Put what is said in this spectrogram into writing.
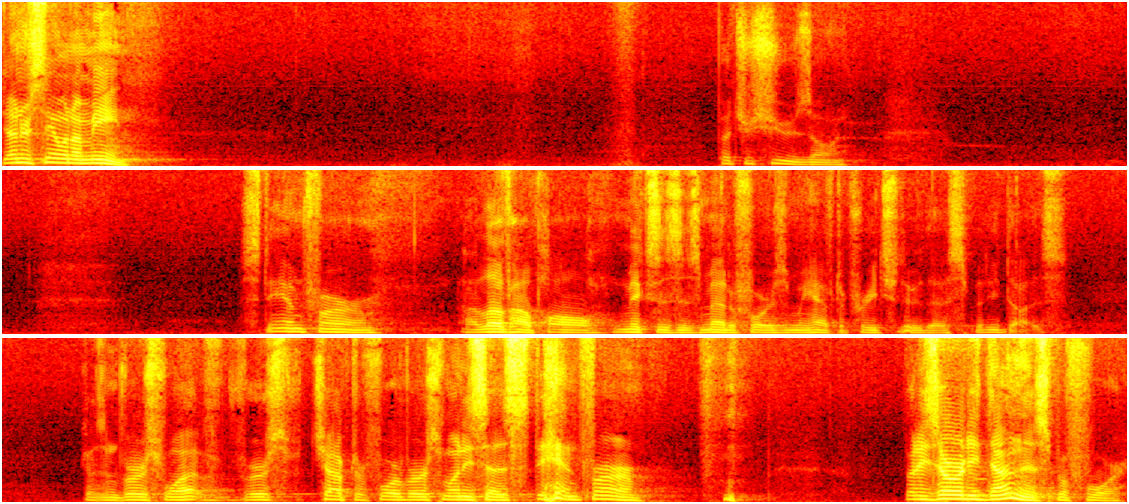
you understand what I mean? Put your shoes on. Stand firm. I love how Paul mixes his metaphors, and we have to preach through this, but he does. Because in verse one, verse chapter four, verse one, he says, "Stand firm." but he's already done this before.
